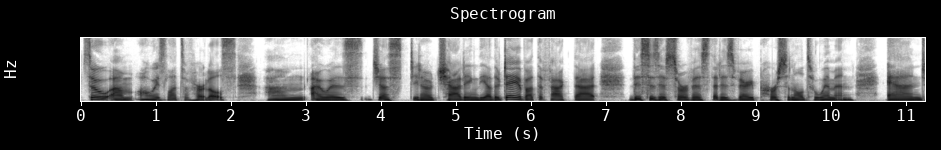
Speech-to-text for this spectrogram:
So um, always lots of hurdles. Um, I was just, you know, chatting the other day about the fact that this is a service that is very personal to women. And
